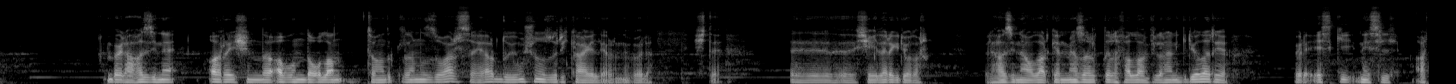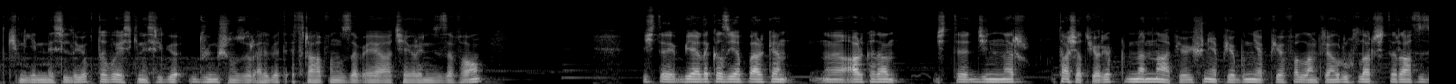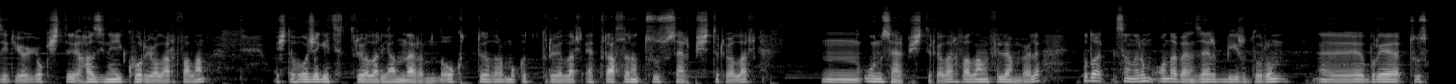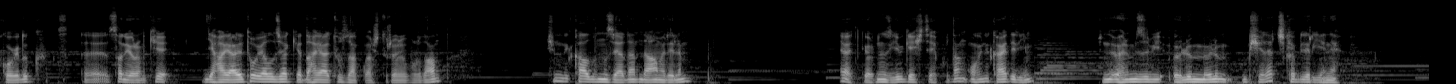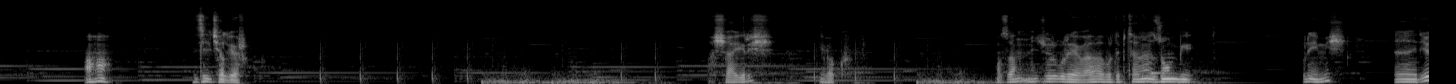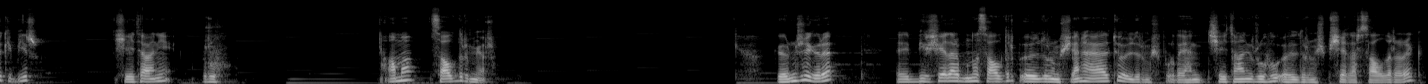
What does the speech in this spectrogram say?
böyle hazine arayışında avında olan tanıdıklarınız varsa eğer duymuşsunuzdur hikayelerini böyle işte e, şeylere gidiyorlar. Böyle hazine avlarken mezarlıklara falan filan hani gidiyorlar ya böyle eski nesil artık şimdi yeni nesilde yok da bu eski nesil duymuşsunuzdur elbet etrafınızda veya çevrenizde falan. İşte bir yerde kazı yaparken e, arkadan işte cinler taş atıyor yok bilmem ne yapıyor şunu yapıyor bunu yapıyor falan filan ruhlar işte rahatsız ediyor yok işte hazineyi koruyorlar falan. İşte hoca getirtiyorlar yanlarında okutturuyorlar mokutturuyorlar etraflarına tuz serpiştiriyorlar un serpiştiriyorlar falan filan böyle. Bu da sanırım ona benzer bir durum. Ee, buraya tuz koyduk. Ee, sanıyorum ki ya hayaleti oyalacak ya da hayaleti uzaklaştırıyor buradan. Şimdi kaldığımız yerden devam edelim. Evet gördüğünüz gibi geçti. Buradan oyunu kaydedeyim. Şimdi önümüzde bir ölüm ölüm bir şeyler çıkabilir yeni. Aha. Zil çalıyor. Aşağı giriş. Yok. O zaman mecbur buraya var. Burada bir tane zombi. Bu neymiş? Ee, diyor ki bir şeytani ruh. Ama saldırmıyor. Görünüşe göre e, bir şeyler buna saldırıp öldürmüş. Yani hayaleti öldürmüş burada. Yani şeytani ruhu öldürmüş bir şeyler saldırarak.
